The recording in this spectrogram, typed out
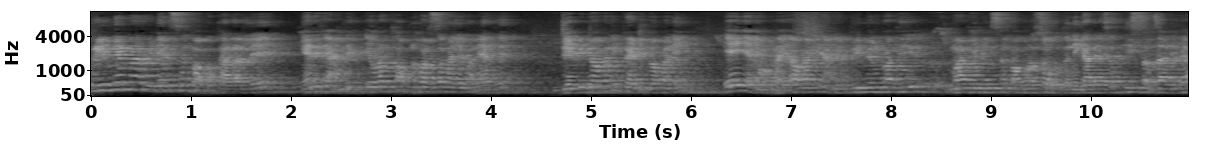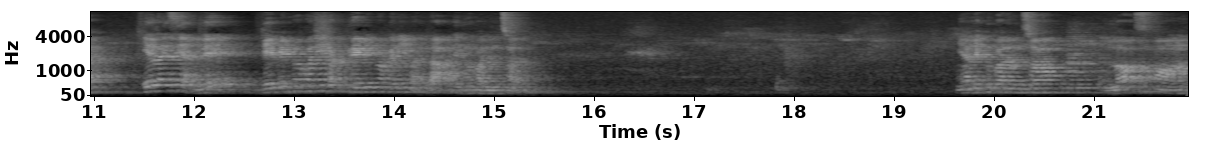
प्रिमियममा रिडेम्सन भएको कारणले यहाँनिर हामीले एउटा थप्नुपर्छ मैले भनेको थिएँ। डेबिटमा पनि क्रेडिटमा पनि यही एमाउन्ट है। अगाडि हामीले प्रिमियम कतिमा रिडेम्सन भएको रहेछ हो त निकालेको छ तिस हजार रुपियाँ। यसलाई चाहिँ हामीले डेबिटमा पनि र क्रेडिटमा पनि भनेर लेख्नुपर्ने हुन्छ। यहाँ लेख्नुपर्ने हुन्छ loss on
